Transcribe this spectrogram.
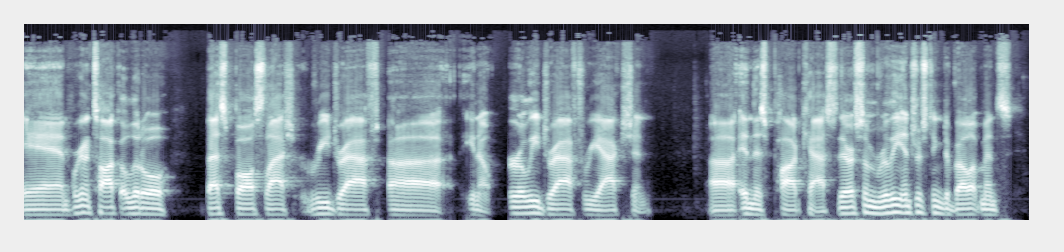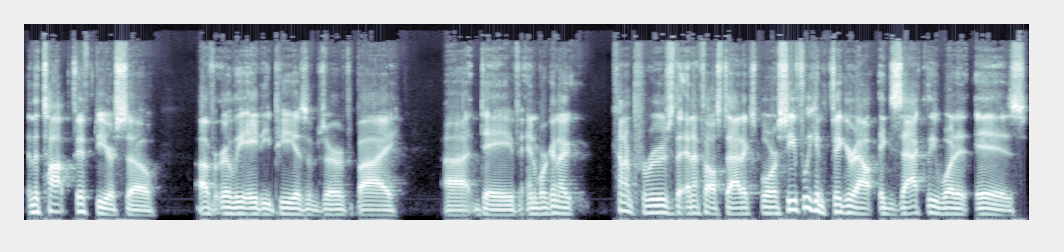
and we're going to talk a little best ball slash redraft, uh, you know, early draft reaction uh, in this podcast. There are some really interesting developments in the top 50 or so of early ADP as observed by uh, Dave. And we're going to kind of peruse the NFL Stat Explorer, see if we can figure out exactly what it is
